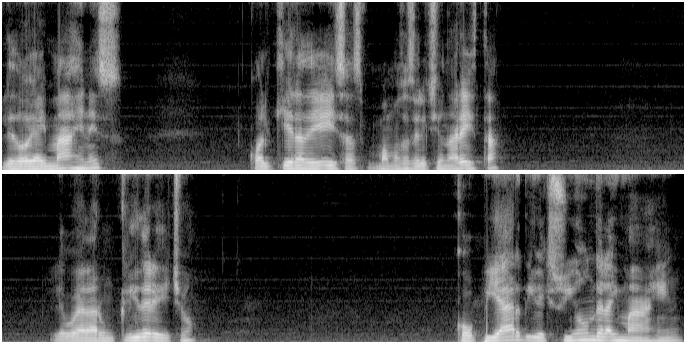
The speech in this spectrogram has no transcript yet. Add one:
Le doy a imágenes cualquiera de esas, vamos a seleccionar esta. Le voy a dar un clic derecho. Copiar dirección de la imagen.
